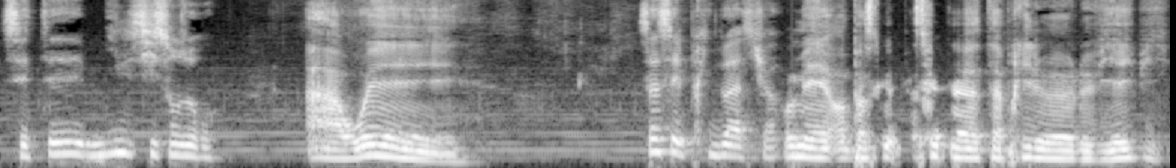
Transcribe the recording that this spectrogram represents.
c'était 1600 euros. ah ouais Ça, c'est le prix de base, tu vois. oui mais parce que parce que t'as t'as pris le, le VIP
